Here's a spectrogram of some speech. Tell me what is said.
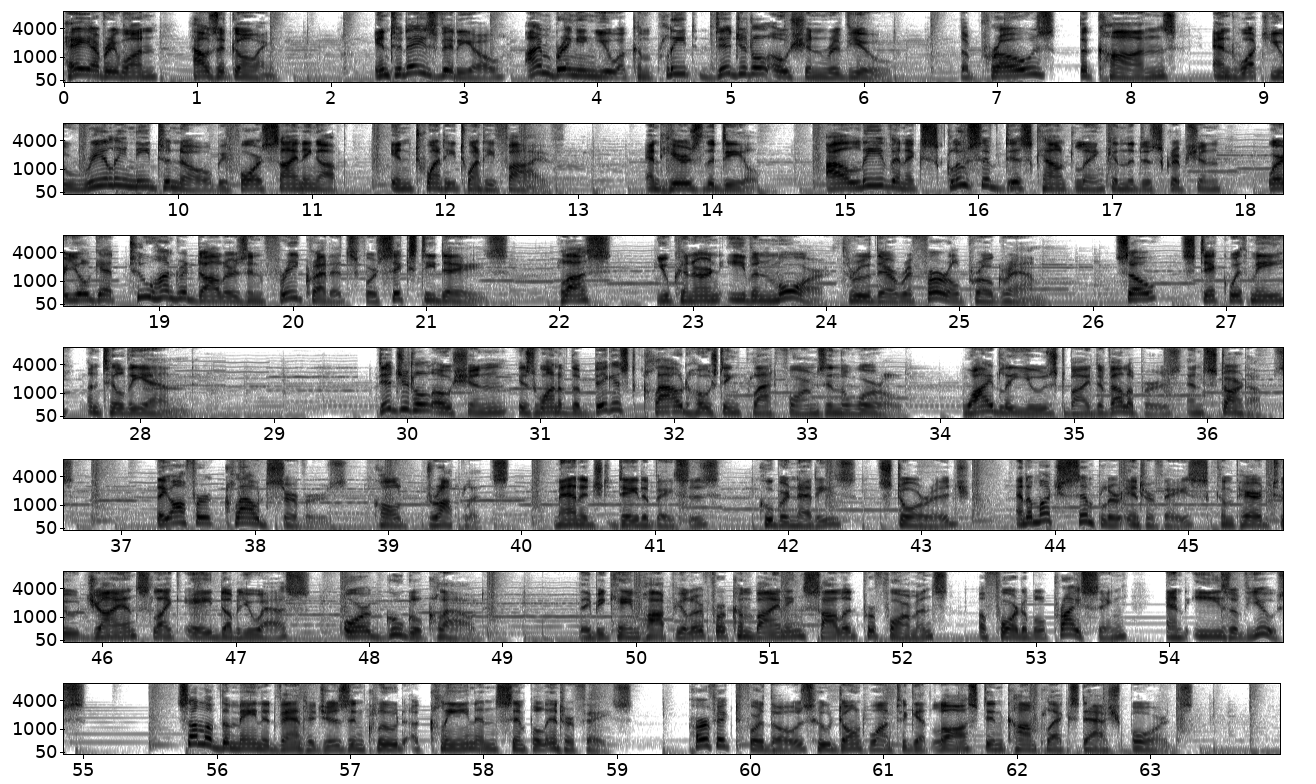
Hey everyone, how's it going? In today's video, I'm bringing you a complete DigitalOcean review. The pros, the cons, and what you really need to know before signing up in 2025. And here's the deal. I'll leave an exclusive discount link in the description where you'll get $200 in free credits for 60 days. Plus, you can earn even more through their referral program. So, stick with me until the end. DigitalOcean is one of the biggest cloud hosting platforms in the world, widely used by developers and startups. They offer cloud servers, called Droplets, managed databases, Kubernetes, storage, and a much simpler interface compared to giants like AWS or Google Cloud. They became popular for combining solid performance, affordable pricing, and ease of use. Some of the main advantages include a clean and simple interface, perfect for those who don't want to get lost in complex dashboards.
